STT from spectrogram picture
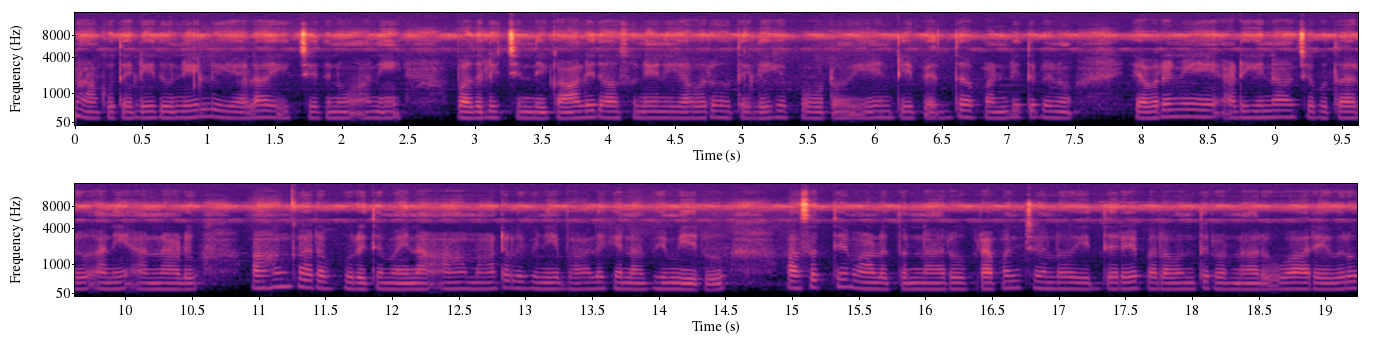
నాకు తెలియదు నీళ్ళు ఎలా ఇచ్చేదను అని బదులిచ్చింది. కాళిదాసు నేను ఎవరో తెలియకపోవటం ఏంటి? పెద్ద పండితుడును ఎవరిని అడిగినా చెబుతారు అని అన్నాడు. అహంకారపూరితమైన ఆ మాటలు విని బాలిక నవ్వి మీరు అసత్యమాడుతున్నారు. ప్రపంచంలో ఇద్దరే బలవంతులున్నారు. వారెవరో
